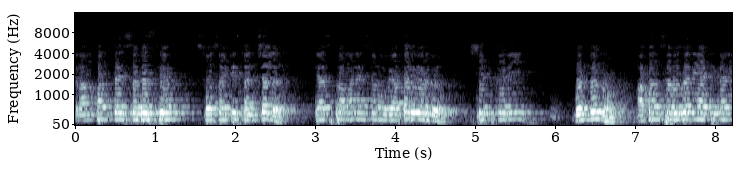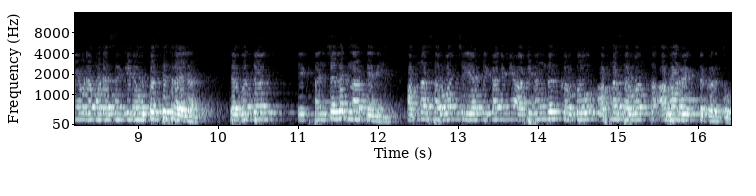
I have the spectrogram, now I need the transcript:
ग्रामपंचायत सदस्य सोसायटी संचालक त्याचप्रमाणे सर्व व्यापारी वर्ग शेतकरी बंधूंनो आपण सर्वजण या ठिकाणी एवढ्या मोठ्या संख्येने उपस्थित राहिलात. त्याबद्दल एक संचालक नात्याने आपणा सर्वांचे या ठिकाणी मी अभिनंदन करतो. आपणा सर्वांचा आभार व्यक्त करतो.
